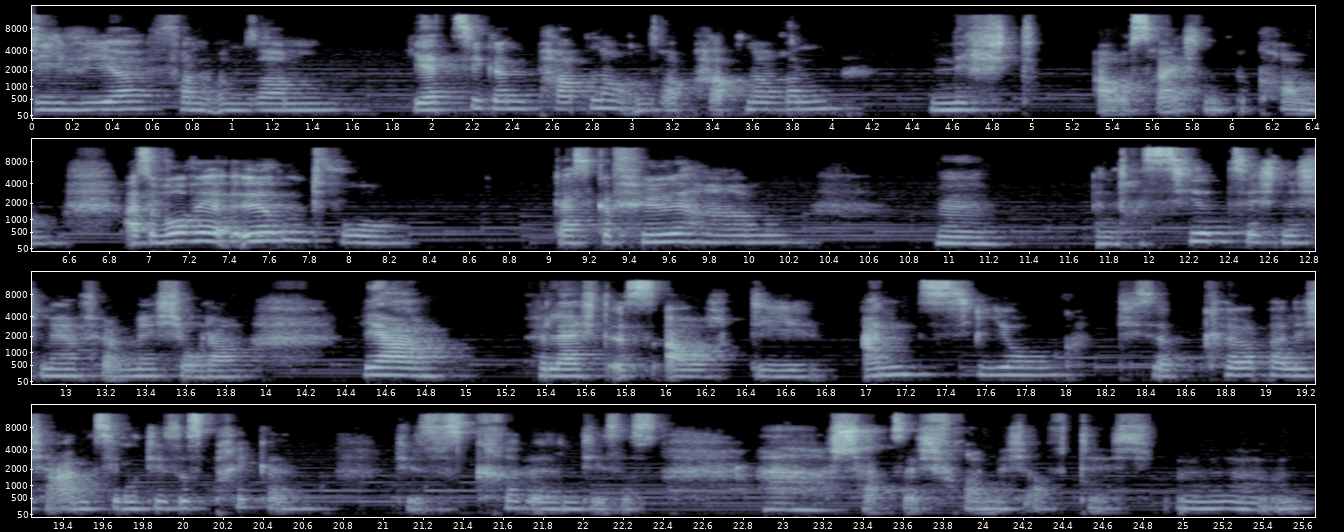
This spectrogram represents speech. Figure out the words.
die wir von unserem jetzigen Partner, unserer Partnerin nicht ausreichend bekommen. Also wo wir irgendwo das Gefühl haben, hm, interessiert sich nicht mehr für mich oder ja, vielleicht ist auch die Anziehung, diese körperliche Anziehung, dieses Prickeln, dieses Kribbeln, dieses ah, Schatz, ich freue mich auf dich, hm,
